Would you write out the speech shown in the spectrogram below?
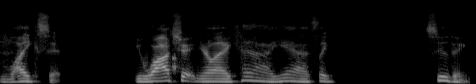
likes it you watch it and you're like ah yeah it's like soothing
